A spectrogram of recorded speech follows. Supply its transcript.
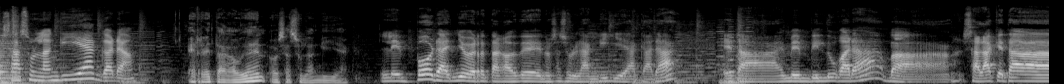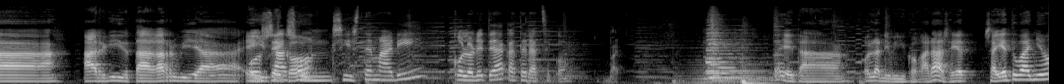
osasun langileak gara. Erreta gauden osasu langileak. Leporaino erreta gauden osasun langileak gara. Eta hemen bildu gara, ba, salaketa argi eta garbia egiteko. Osasun sistemari koloreteak ateratzeko. Bai. Bai, eta hola nibiliko gara. Saiat, saiatu baino,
